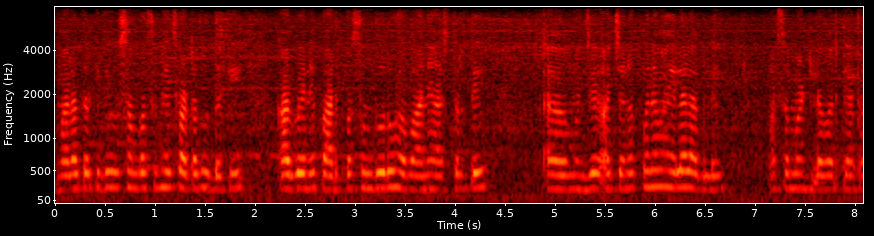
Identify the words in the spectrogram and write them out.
मला तर किती दिवसांपासून हेच वाटत होतं की काव्याने पार्थपासून दूर व्हावं आणि आज तर ते म्हणजे अचानकपणे व्हायला लागले असं म्हटल्यावरती आता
